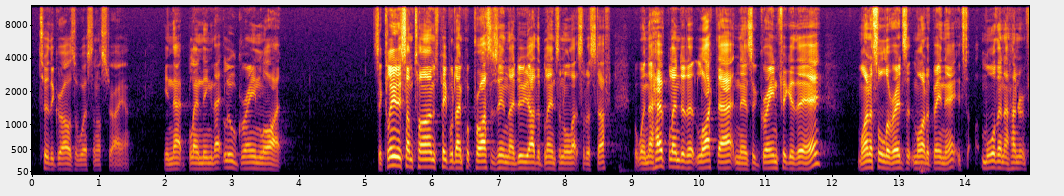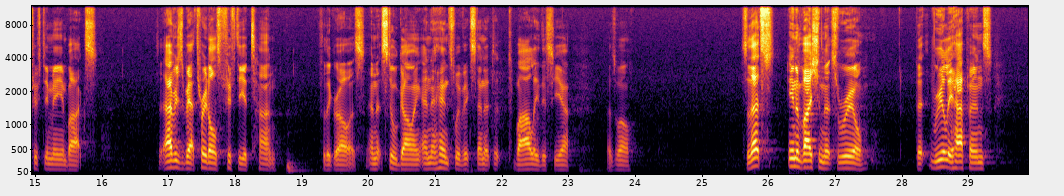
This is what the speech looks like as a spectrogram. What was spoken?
to the growers of Western Australia in that blending, that little green light. So clearly sometimes people don't put prices in, they do other blends and all that sort of stuff, but when they have blended it like that and there's a green figure there, minus all the reds that might have been there, it's more than 150 million bucks. So average is about $3.50 a tonne for the growers, and it's still going, and hence we've extended it to, to barley this year as well. So that's innovation that's real, that really happens.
